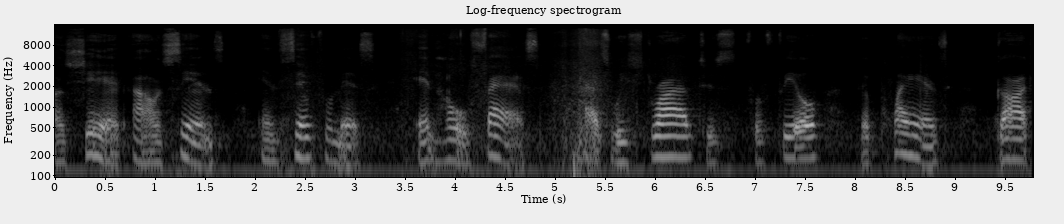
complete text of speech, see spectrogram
or uh, shed our sins and sinfulness and hold fast as we strive to fulfill the plans God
